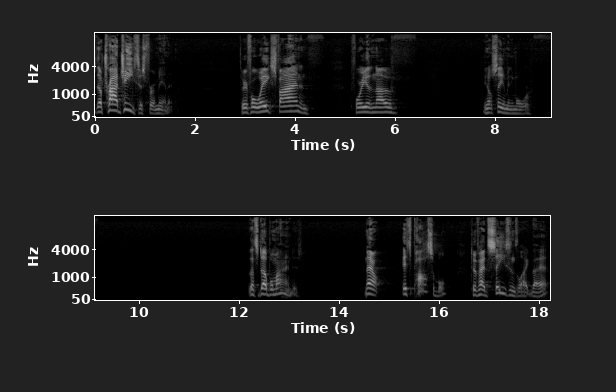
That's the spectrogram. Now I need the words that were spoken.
they'll try Jesus for a minute. Three or four weeks, fine, and before you know, you don't see them anymore. That's double minded. Now, it's possible to have had seasons like that,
